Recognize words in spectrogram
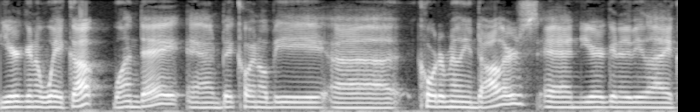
You're gonna wake up one day and Bitcoin will be uh, quarter million dollars, and you're gonna be like,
